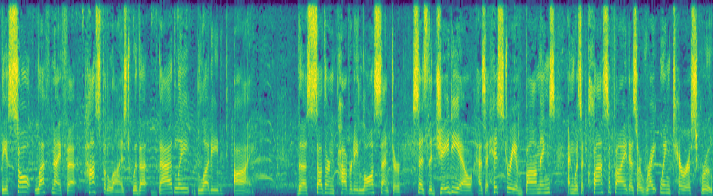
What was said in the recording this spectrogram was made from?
The assault left Naifa hospitalized with a badly bloodied eye. The Southern Poverty Law Center says the JDL has a history of bombings and was classified as a right-wing terrorist group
